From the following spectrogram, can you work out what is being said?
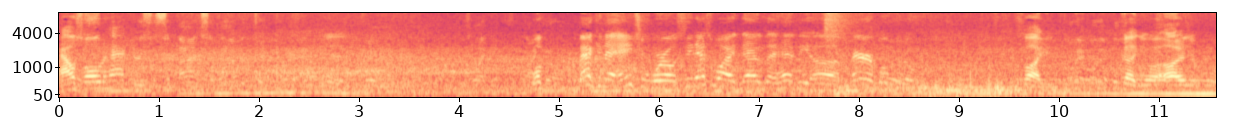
Household hackers. It's a survival, survival. Yeah. It's like, like Well, back in the ancient world, see, that's why that was a heavy uh, parable for the. Fuck you. go ahead, go ahead, go Cut you boy.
